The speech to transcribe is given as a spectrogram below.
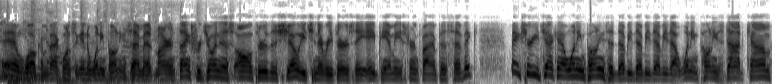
And welcome back once again to Winning Ponies. I'm Ed Meyer, and thanks for joining us all through this show each and every Thursday, 8 p.m. Eastern, 5 Pacific. Make sure you check out Winning Ponies at www.winningponies.com.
